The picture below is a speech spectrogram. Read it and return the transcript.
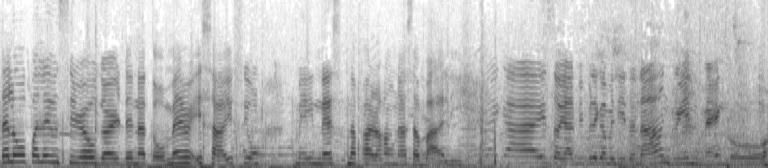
dalawa pala yung Zero Garden na to. Meron isa, yung, yung may nest na para kang nasa Bali. Hey guys! So yan, bibili kami dito ng green mango.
